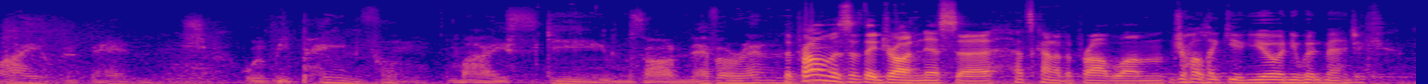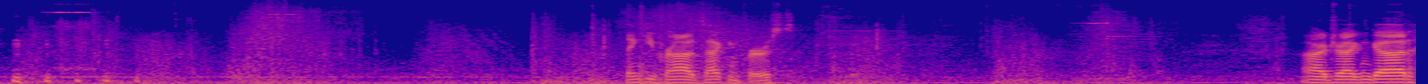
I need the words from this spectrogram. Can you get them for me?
My revenge will be painful. My schemes are never ending. The problem is if they draw Nissa, that's kind of the problem. Draw like Yu-Gi-Oh and you win Magic. Thank you for not attacking first. Alright, Dragon God.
